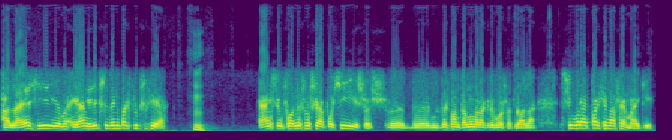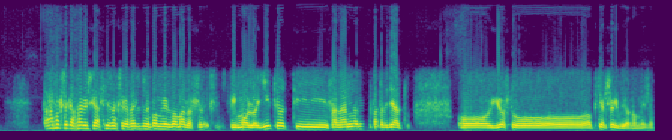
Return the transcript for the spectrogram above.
Αλλά έχει, εάν λείψει, δεν υπάρχει πλειοψηφία. Mm. Εάν συμφωνήσουν σε αποχή, ίσως. Ε, ε, δεν θυμάμαι τα νούμερα ακριβώς, αλλά σίγουρα υπάρχει ένα θέμα εκεί. Αν θα ξεκαθαρίσει, αρχίσει να ξεκαθαρίσει την επόμενη εβδομάδα. Θυμολογείται ότι θα αναλάβει τα παιδιά του ο γιος του ο Πιέρ Σίλβιο νομίζω.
